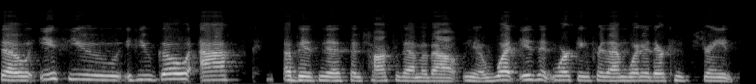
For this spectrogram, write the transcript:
So if you if you go ask a business and talk to them about you know what isn't working for them, what are their constraints,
